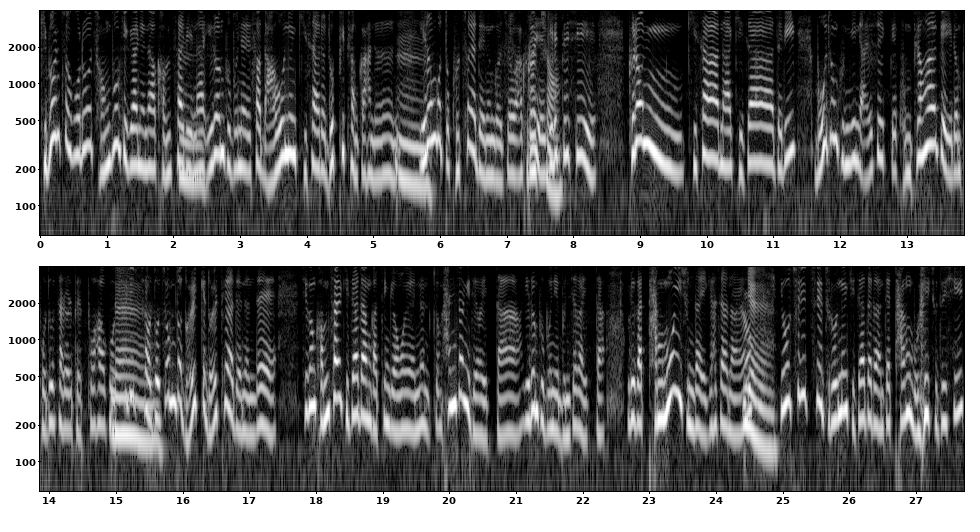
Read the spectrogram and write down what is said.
기본적으로 정부 기관이나 검찰이나 음. 이런 부분에서 나오는 기사를 높이 평가하는 음. 이런 것도 고쳐야 되는 거죠. 아까 그렇죠. 얘기했듯이 그런 기사나 기자들이 모든 국민이 알 수 있게 공평하게 이런 보도 자료를 배포하고 네. 출입처도 좀 더 넓게 넓혀야 되는데 지금 검찰 기자단 같은 경우에는 좀 한정이 되어 있다. 이런 부분이 문제가 있다. 우리가 당 모의 준다 얘기하잖아요. 예. 요 출입처에 들어오는 기자들한테 당 모의 주듯이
